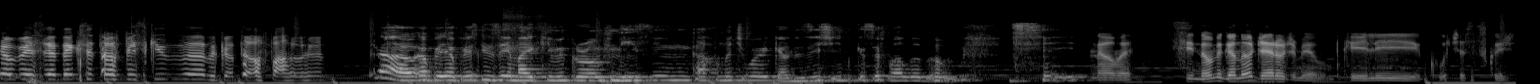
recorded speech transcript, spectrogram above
eu pensei até que você tava pesquisando o que eu tava falando. Não, eu, eu pesquisei My Chemical Romance em Cartoon Network. Eu desisti porque você falou do. Sei. Não, mas. Se não me engano, é o Gerald mesmo. Porque ele curte essas coisas de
